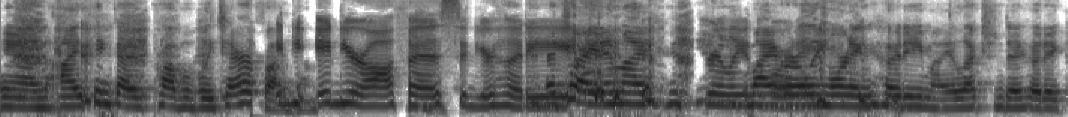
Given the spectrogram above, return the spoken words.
and I think I've probably terrified in, in, your office in your hoodie. That's right, in my early my morning. early morning hoodie, my election day hoodie.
